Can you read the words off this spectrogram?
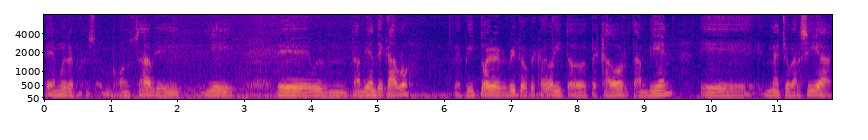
es muy responsable y, eh, también de Carlos, Pepito. Pepito, pescador. Pepito, pescador también. Eh, Nacho García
